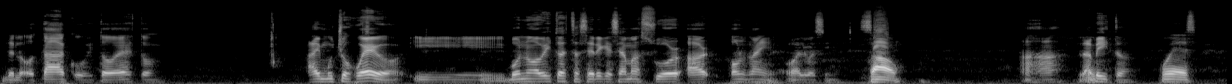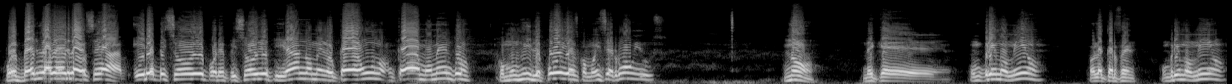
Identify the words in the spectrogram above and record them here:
de los otakus y todo esto. Hay muchos juegos y vos no has visto esta serie que se llama Sword Art Online o algo así. Sao. Ajá, ¿la has visto? Pues, pues verla, verla, o sea, ir episodio por episodio tirándomelo cada uno, cada momento, como un gilipollas, como dice Rubius. No, de que un primo mío, hola Carfel, un primo mío,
